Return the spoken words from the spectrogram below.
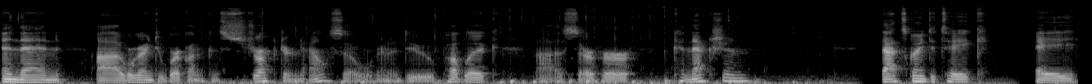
And then uh, we're going to work on the constructor now. So we're going to do public uh, server connection that's going to take a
